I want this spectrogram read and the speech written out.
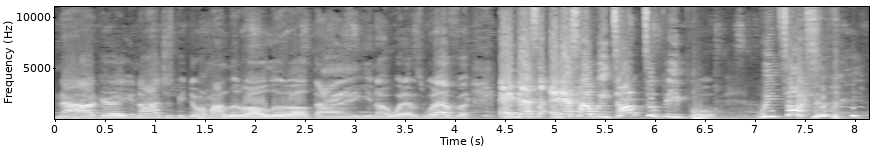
Nah, girl. You know I just be doing my little old little old thing. You know whatever's whatever. And that's and that's how we talk to people. We talk to people.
